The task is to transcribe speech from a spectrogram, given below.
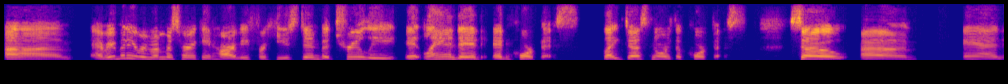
Um, everybody remembers hurricane harvey for houston but truly it landed in corpus like just north of Corpus. So, um, and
